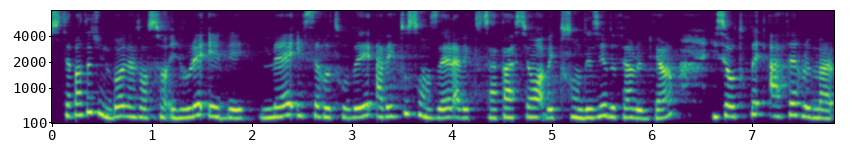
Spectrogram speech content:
c'était parti d'une bonne intention. Il voulait aider, mais il s'est retrouvé avec tout son zèle, avec toute sa passion, avec tout son désir de faire le bien. Il s'est retrouvé à faire le mal,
